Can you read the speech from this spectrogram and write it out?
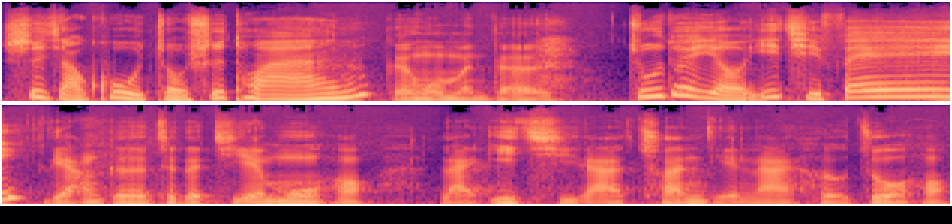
视角库走失团。跟我们的猪队友一起飞两个这个节目哈。来一起来串联来合作哈，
